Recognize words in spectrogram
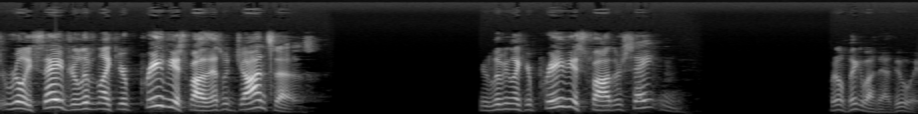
really saved, you're living like your previous father. That's what John says. You're living like your previous father, Satan. We don't think about that, do we?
